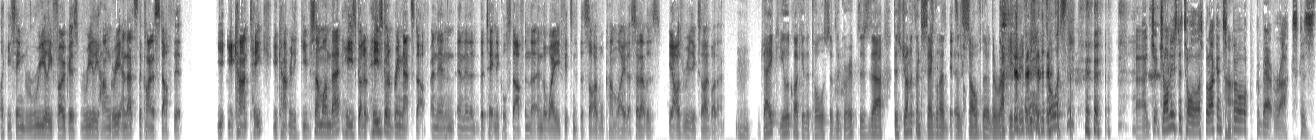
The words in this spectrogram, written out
Like he seemed really focused, really hungry, and that's the kind of stuff that. You, you can't teach. You can't really give someone that. He's got to. He's got to bring that stuff, and then and then the, the technical stuff and the and the way he fits into the side will come later. So that was yeah, I was really excited by that. Mhm. Jake, you look like you're the tallest of the group. Does uh, does Jonathon Ceglar uh, John. solve the, the ruck issues? Is he the tallest? uh, J- John is the tallest, but I can Ah. talk about rucks because,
